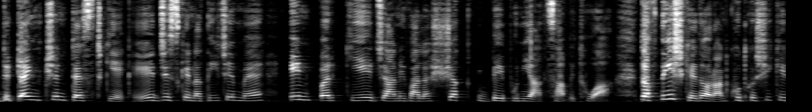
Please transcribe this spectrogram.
डिटेंशन टेस्ट किए गए, जिसके नतीजे में इन पर किए जाने वाला शक बेबुनियाद साबित हुआ। तफ्तीश के दौरान खुदकशी के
